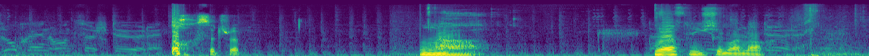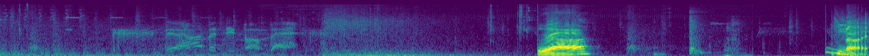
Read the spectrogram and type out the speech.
Suchen und zerstören. Doch, Citrap. Oh. Nervt mich immer noch. Wir haben die Bombe. Ja? Nein.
